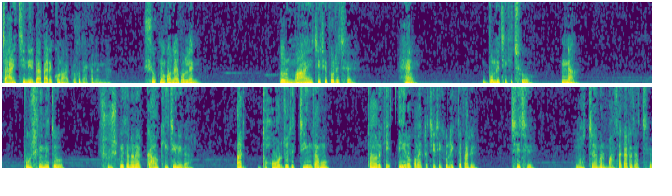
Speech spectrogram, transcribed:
চায় চিনির ব্যাপারে কোনো আগ্রহ দেখালেন না। শুকনো গলায় বললেন, তোর মাই চিঠি পড়েছে? হ্যাঁ। বলেছে কিছু? না। বুঝলি মিতু, সুস্মিতা নামের কাউকেই চিনি না। আর ধর যদি চিনতামও, তাহলে কি এরকম একটা চিঠি কেউ লিখতে পারে? ছি ছি। লজ্জায় আমার মাথা কাটা যাচ্ছে।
